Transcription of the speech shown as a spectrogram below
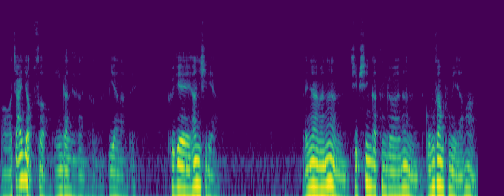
어, 짝이 없어. 인간 세상에서는. 미안한데. 그게 현실이야. 왜냐하면은 집신 같은 경우에는 공산품이잖아.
